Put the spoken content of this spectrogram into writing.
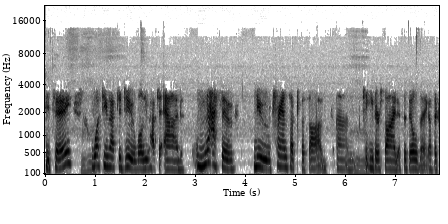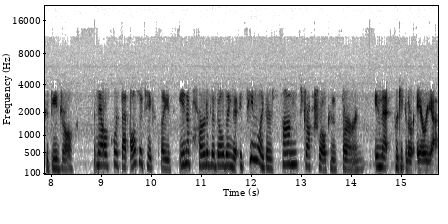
Cité, mm-hmm. what do you have to do? Well, you have to add massive new transept facades um, mm-hmm. to either side of the building, of the cathedral. Now, of course, that also takes place in a part of the building that it seems like there's some structural concern in that particular area.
